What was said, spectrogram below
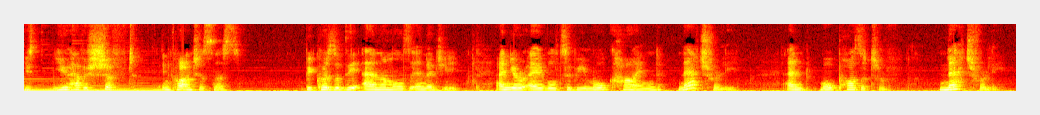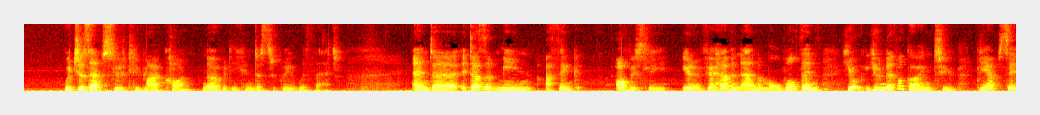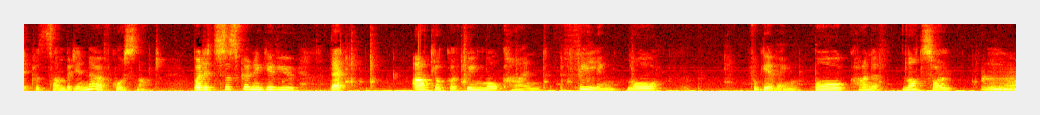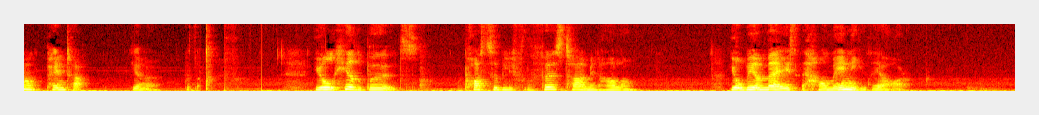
you, you have a shift in consciousness because of the animal's energy. and you're able to be more kind naturally and more positive naturally, which is absolutely, I can't, nobody can disagree with that. And uh, it doesn't mean, I think, obviously, you know, if you have an animal, well, then you're, you're never going to be upset with somebody. No, of course not. But it's just going to give you that outlook of being more kind, feeling more forgiving, more kind of not so pent up, you know. You'll hear the birds, possibly for the first time in how long. You'll be amazed at how many there are.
